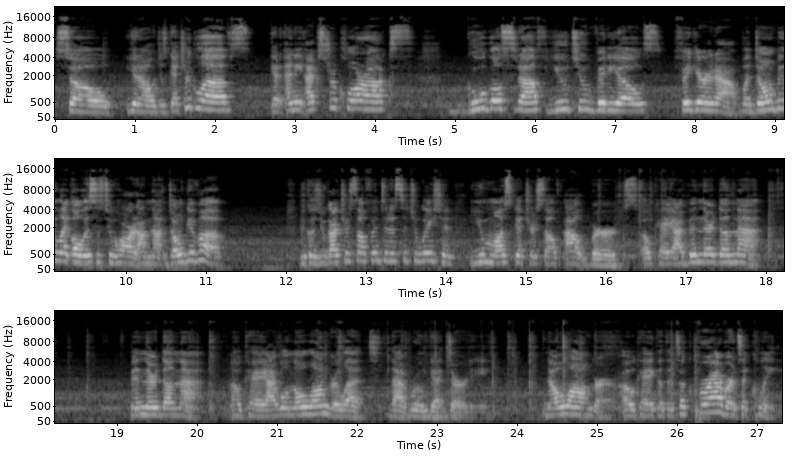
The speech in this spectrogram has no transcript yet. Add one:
So, you know, just get your gloves, get any extra Clorox, Google stuff, YouTube videos, figure it out. But don't be like, oh, this is too hard. I'm not. Don't give up. Because you got yourself into this situation. You must get yourself out, Virgs. Okay? I've been there, done that. Been there, done that. Okay? I will no longer let that room get dirty. No longer. Okay? Because it took forever to clean.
